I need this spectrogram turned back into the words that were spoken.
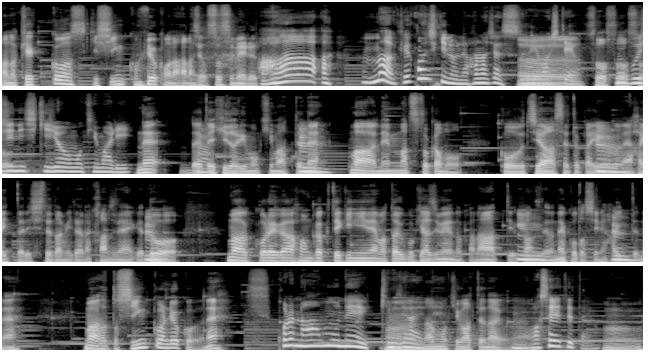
あの結婚式、新婚旅行の話を進める。ああ、あ、まあ結婚式のね、話は進みましたうんよ。そうそう。無事に式場も決まり。ね、だいたい日取りも決まってね。まあ年末とかも、こう打ち合わせとかいろいろね、うん。入ったりしてたみたいな感じなんやけど、まあこれが本格的にね、また動き始めるのかなっていう感じだよね、今年に入ってね。まああと新婚旅行よね。これ何もね、決めてないね。うん何も決まってないよね。うん忘れてたよ。うん。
